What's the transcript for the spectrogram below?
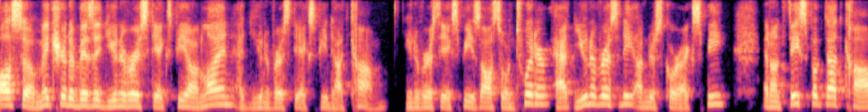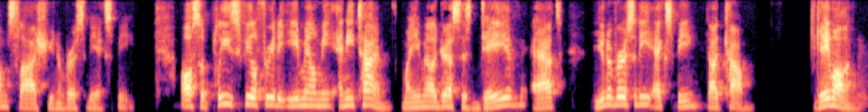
Also, make sure to visit University XP online at universityxp.com. University XP is also on Twitter at university underscore XP and on facebook.com slash universityxp. Also, please feel free to email me anytime. My email address is dave at universityxp.com. Game on.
